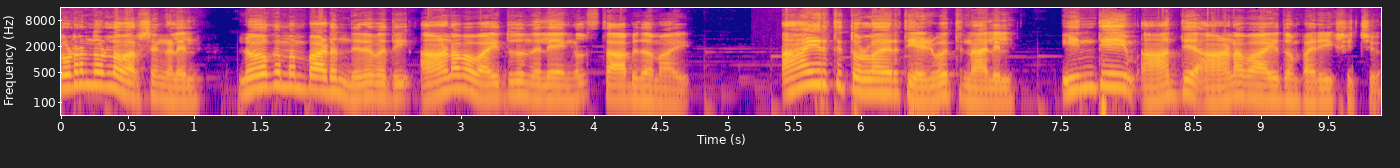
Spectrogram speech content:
തുടർന്നുള്ള വർഷങ്ങളിൽ ലോകമെമ്പാടും നിരവധി ആണവ വൈദ്യുത നിലയങ്ങൾ സ്ഥാപിതമായി. ആയിരത്തി തൊള്ളായിരത്തി എഴുപത്തിനാലിൽ ഇന്ത്യയും ആദ്യ ആണവായുധം പരീക്ഷിച്ചു.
